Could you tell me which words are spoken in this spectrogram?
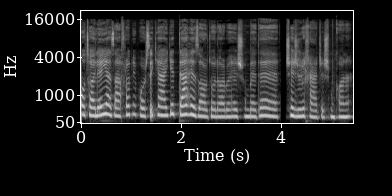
مطالعه از افراد می‌پرسه که اگه ده هزار دلار بهشون بده چجوری خرجش می‌کنه؟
